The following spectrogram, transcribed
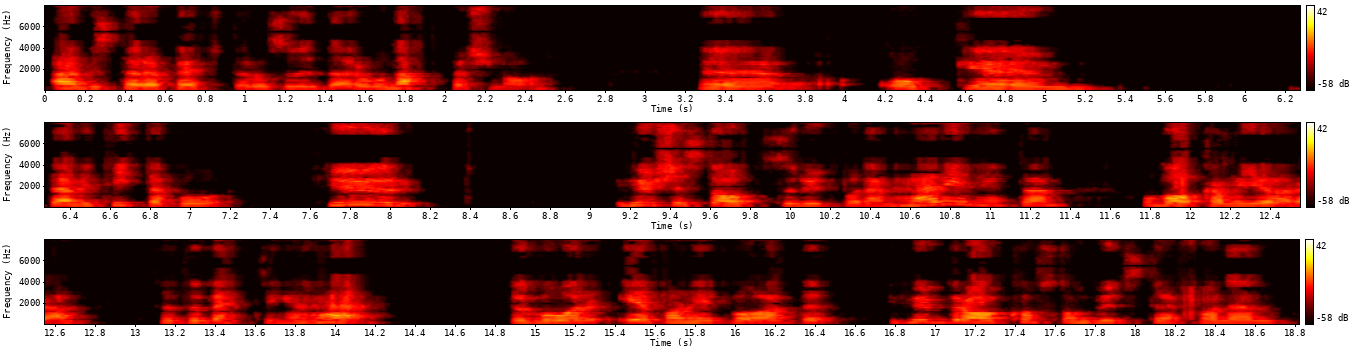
arbetsterapeuter och så vidare och nattpersonal. Eh, och eh, där vi tittar på hur, hur ser statusen ut på den här enheten och vad kan vi göra för förbättringar här? För vår erfarenhet var att hur bra kostombudsträff man än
